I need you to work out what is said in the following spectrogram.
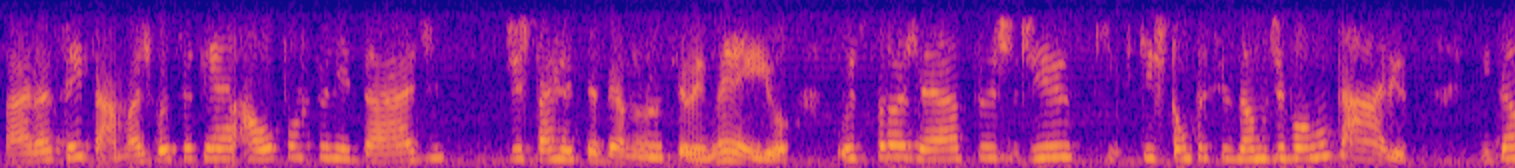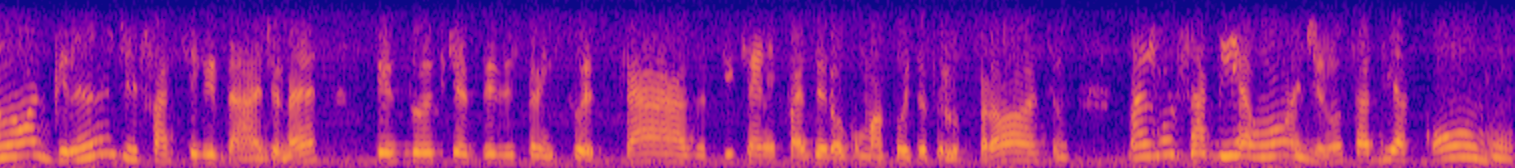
para aceitar, mas você tem a oportunidade de estar recebendo no seu e-mail os projetos de, que, que estão precisando de voluntários. Então é uma grande facilidade, né? Pessoas que às vezes estão em suas casas, que querem fazer alguma coisa pelo próximo, mas não sabia onde, não sabia como.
